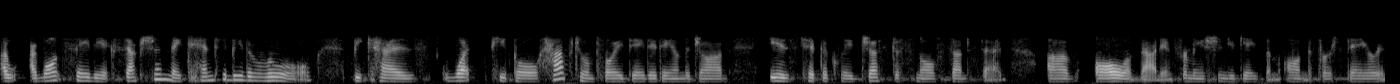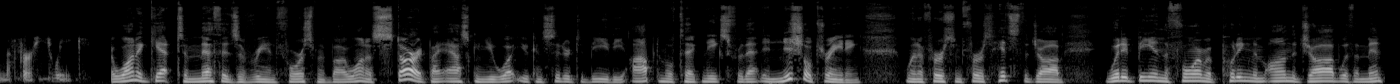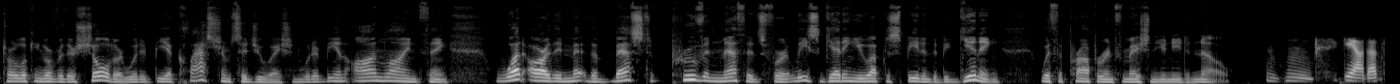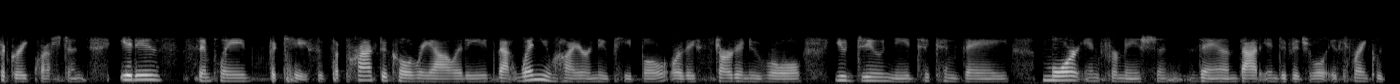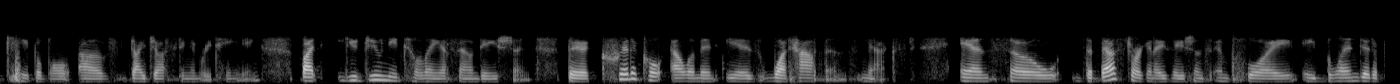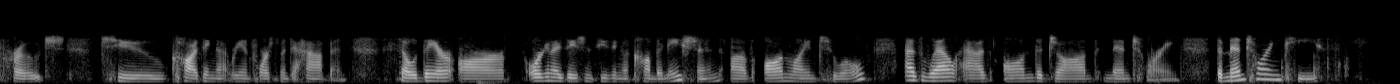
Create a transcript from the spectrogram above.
I, I won't say the exception, they tend to be the rule because what people have to employ day to day on the job is typically just a small subset of all of that information you gave them on the first day or in the first week. I want to get to methods of reinforcement, but I want to start by asking you what you consider to be the optimal techniques for that initial training when a person first hits the job. Would it be in the form of putting them on the job with a mentor looking over their shoulder? Would it be a classroom situation? Would it be an online thing? What are the the best proven methods for at least getting you up to speed in the beginning with the proper information you need to know? Mm-hmm. Yeah, that's a great question. It is simply the case. It's a practical reality that when you hire new people or they start a new role, you do need to convey more information than that individual is frankly capable of digesting and retaining. But you do need to lay a foundation. The critical element is what happens next. And so the best organizations employ a blended approach to causing that reinforcement to happen. So there are organizations using a combination of online tools as well as on the job mentoring. The mentoring piece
